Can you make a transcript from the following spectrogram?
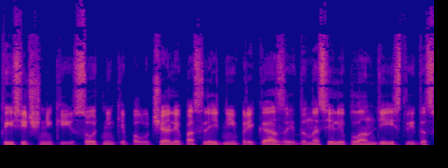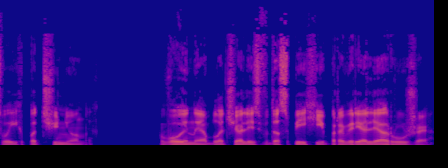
Тысячники и сотники получали последние приказы и доносили план действий до своих подчиненных. Воины облачались в доспехи и проверяли оружие.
